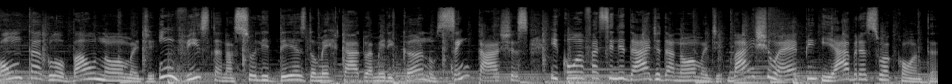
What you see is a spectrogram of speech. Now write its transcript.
Conta Global Nômade. Invista na solidez do mercado americano sem taxas e com a facilidade da Nômade. Baixe o app e abra sua conta.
